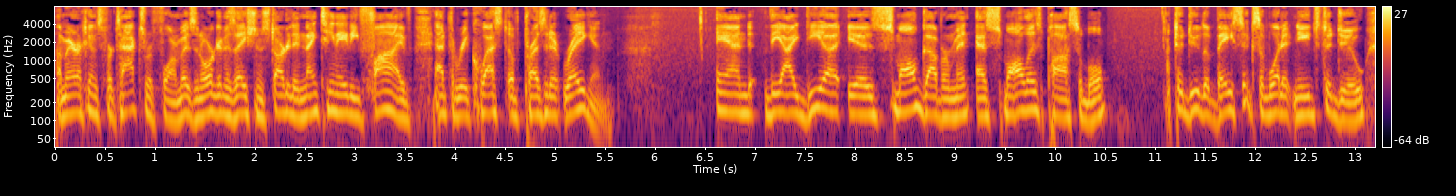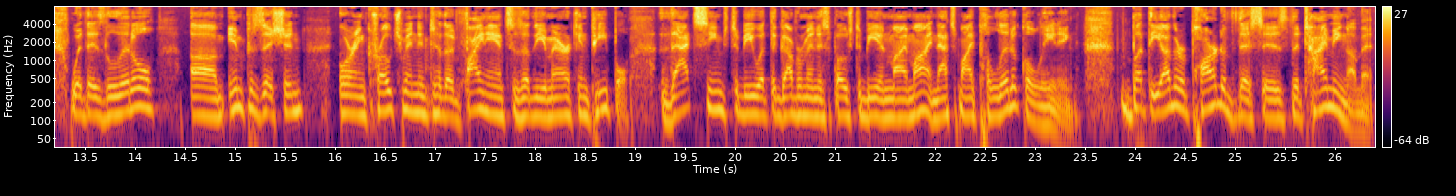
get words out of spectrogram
Americans for Tax Reform as an organization started in 1985 at the request of President Reagan. And the idea is small government, as small as possible to do the basics of what it needs to do with as little um, imposition or encroachment into the finances of the American people. That seems to be what the government is supposed to be in my mind. That's my political leaning. But the other part of this is the timing of it.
